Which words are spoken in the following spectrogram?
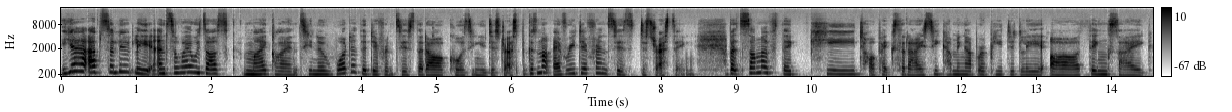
Yeah, absolutely. And so I always ask my clients, you know, what are the differences that are causing you distress? Because not every difference is distressing. But some of the key topics that I see coming up repeatedly are things like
